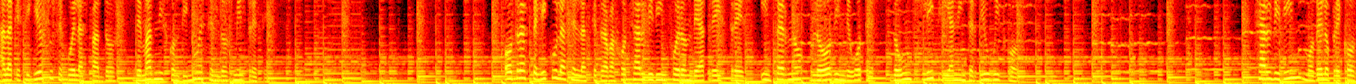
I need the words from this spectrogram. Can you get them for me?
a la que siguió su secuela Spad 2, The Madness Continues en 2013. Otras películas en las que trabajó Charlie Dean fueron The A-Trace 3, Inferno, Blood in the Water, Don't Sleep y An Interview with God. Charlie Dean, modelo precoz,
